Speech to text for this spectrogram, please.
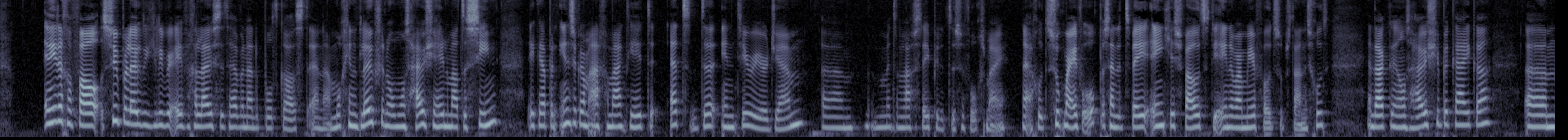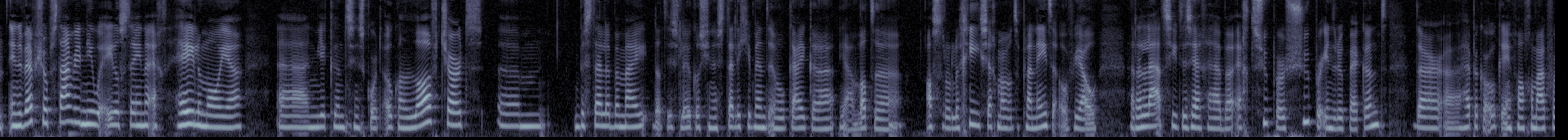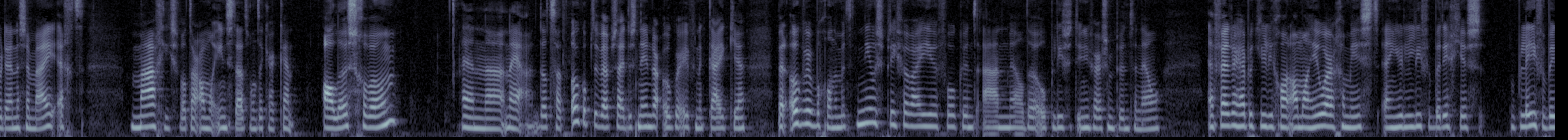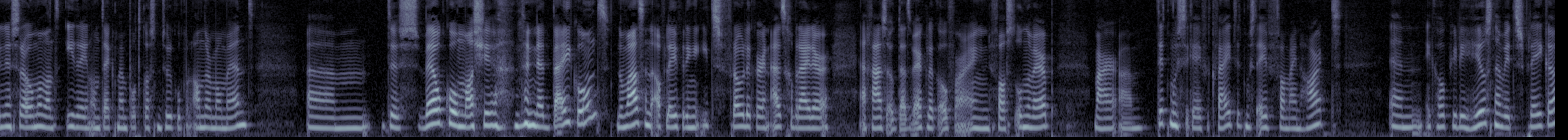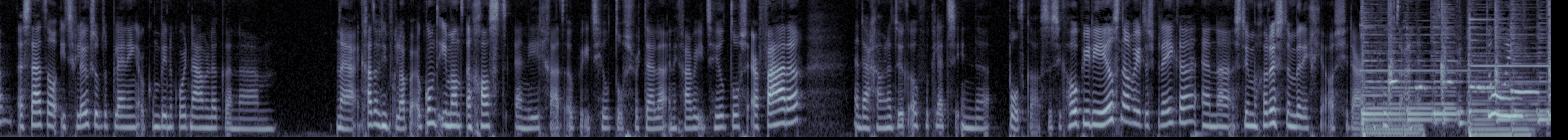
in ieder geval, super leuk dat jullie weer even geluisterd hebben naar de podcast. En uh, mocht je het leuk vinden om ons huisje helemaal te zien, ik heb een Instagram aangemaakt die heet the Interior Jam. Ehm, met een laag streepje ertussen volgens mij. Nou ja, goed, zoek maar even op. Er zijn er twee. Eentje is fout, die ene waar meer foto's op staan is goed. En daar kun je ons huisje bekijken. Um, in de webshop staan weer nieuwe edelstenen, echt hele mooie. En je kunt sinds kort ook een love chart um, bestellen bij mij. Dat is leuk als je een stelletje bent en wil kijken ja, wat de astrologie, zeg maar, wat de planeten over jouw relatie te zeggen hebben. Echt super, super indrukwekkend. Daar uh, heb ik er ook een van gemaakt voor Dennis en mij. Echt magisch wat daar allemaal in staat, want ik herken alles gewoon. En uh, nou ja, dat staat ook op de website, dus neem daar ook weer even een kijkje. Ben ook weer begonnen met nieuwsbrieven waar je je voor kunt aanmelden op liefdetuniversum.nl. En verder heb ik jullie gewoon allemaal heel erg gemist. En jullie lieve berichtjes bleven binnenstromen. Want iedereen ontdekt mijn podcast natuurlijk op een ander moment. Ehm, dus welkom als je er net bij komt. Normaal zijn de afleveringen iets vrolijker en uitgebreider. En gaan ze ook daadwerkelijk over een vast onderwerp. Maar ehm, dit moest ik even kwijt. Dit moest even van mijn hart. En ik hoop jullie heel snel weer te spreken. Er staat al iets leuks op de planning. Er komt binnenkort namelijk een. Um, nou ja, ik ga het ook niet verklappen. Er komt iemand, een gast, en die gaat ook weer iets heel tofs vertellen. En ik ga weer iets heel tofs ervaren. En daar gaan we natuurlijk over kletsen in de podcast. Dus ik hoop jullie heel snel weer te spreken. En uh, stuur me gerust een berichtje als je daar behoefte aan hebt. Doei!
